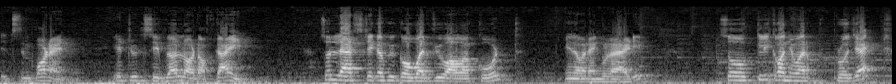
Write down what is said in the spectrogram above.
It's important. It will save you a lot of time. So let's take a quick overview of our code in our angular id so click on your project.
